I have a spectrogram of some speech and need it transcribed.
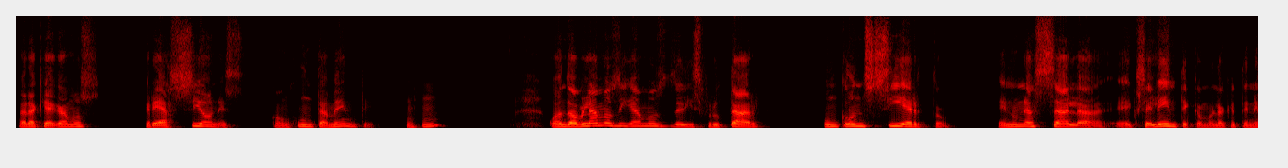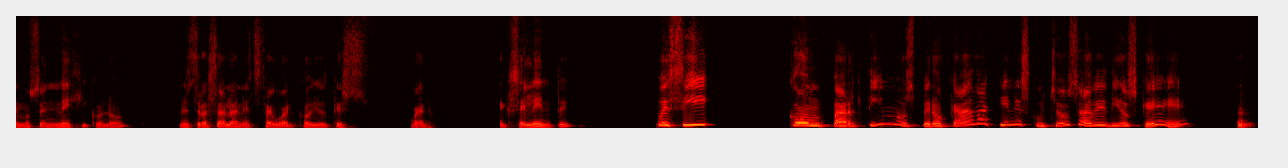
para que hagamos creaciones conjuntamente. Cuando hablamos, digamos, de disfrutar un concierto en una sala excelente como la que tenemos en México, ¿no? Nuestra sala Nezahualcóyotl, que es, bueno, excelente, pues sí, compartimos, pero cada quien escuchó, sabe Dios qué, ¿eh?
